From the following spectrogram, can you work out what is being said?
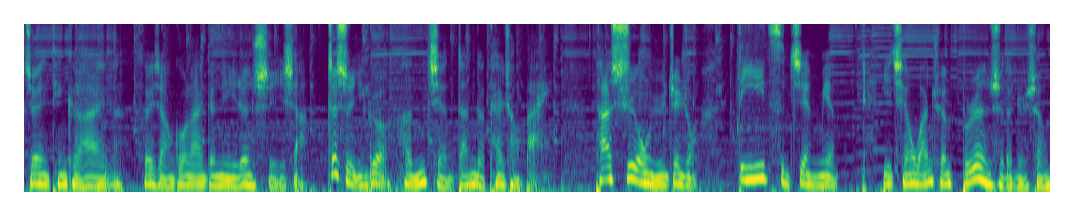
觉得你挺可爱的，所以想过来跟你认识一下。这是一个很简单的开场白，它适用于这种第一次见面、以前完全不认识的女生。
